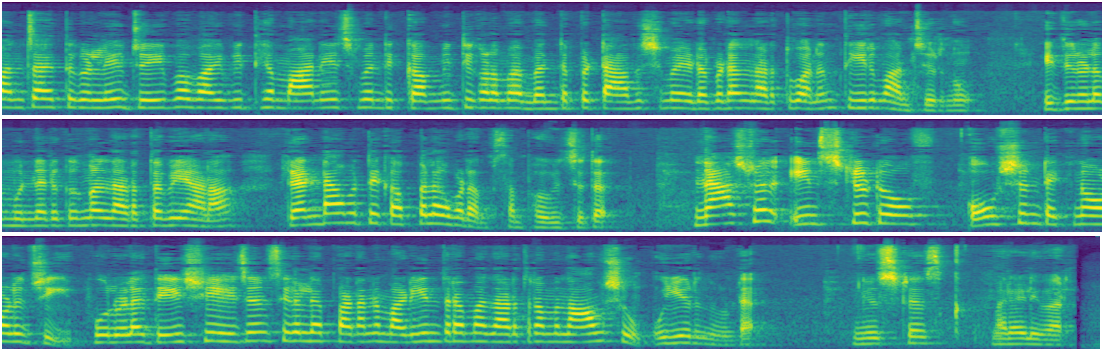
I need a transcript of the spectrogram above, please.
പഞ്ചായത്തുകളിലെ ജൈവ വൈവിധ്യ മാനേജ്മെന്റ് കമ്മിറ്റികളുമായി ബന്ധപ്പെട്ട ആവശ്യമായ ഇടപെടൽ നടത്തുവാനും തീരുമാനിച്ചിരുന്നു. ഇതിനുള്ള മുന്നൊരുക്കങ്ങൾ നടത്തവെയാണ് രണ്ടാമത്തെ കപ്പലപകടം സംഭവിച്ചത്. National institute of ocean technology പോലുള്ള ദേശീയ ഏജൻസികളുടെ പഠനം അടിയന്തരമായി നടത്തണമെന്ന ആവശ്യവും ഉയരുന്നുണ്ട്. ന്യൂസ് ഡെസ്ക് മലയാളി വാർത്ത.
